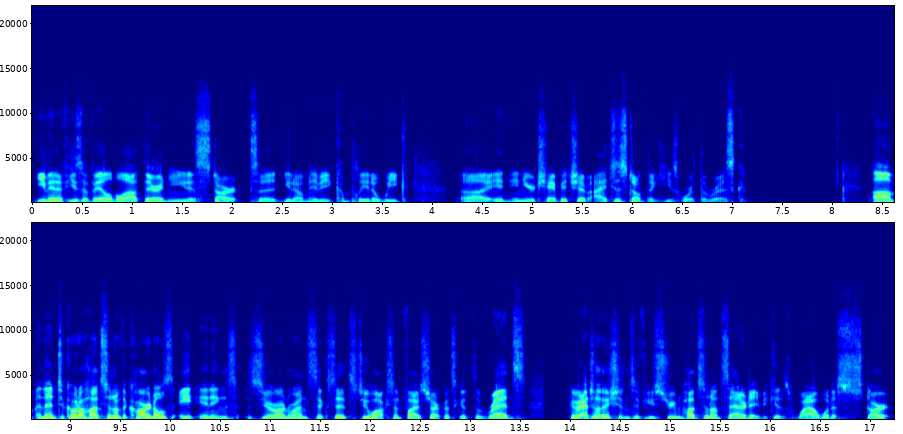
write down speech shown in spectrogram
even if he's available out there and you need to start to, you know, maybe complete a week uh, in in your championship. I just don't think he's worth the risk. Um, and then Dakota Hudson of the Cardinals, eight innings, zero on runs, six hits, two walks, and five strikeouts against the Reds. congratulations if you streamed Hudson on Saturday because wow, what a start.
